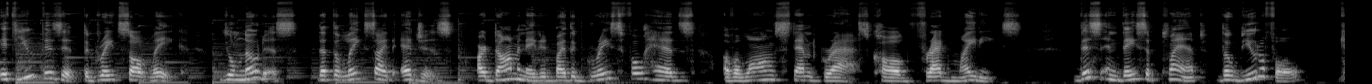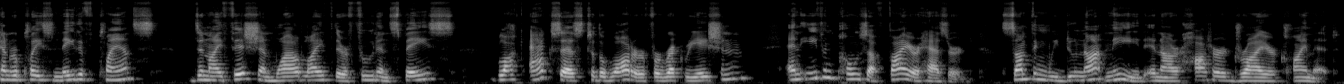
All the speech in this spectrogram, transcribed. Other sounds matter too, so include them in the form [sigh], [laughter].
If you visit the Great Salt Lake, you'll notice that the lakeside edges are dominated by the graceful heads of a long stemmed grass called Phragmites. This invasive plant, though beautiful, can replace native plants, deny fish and wildlife their food and space, block access to the water for recreation, and even pose a fire hazard, something we do not need in our hotter, drier climate.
